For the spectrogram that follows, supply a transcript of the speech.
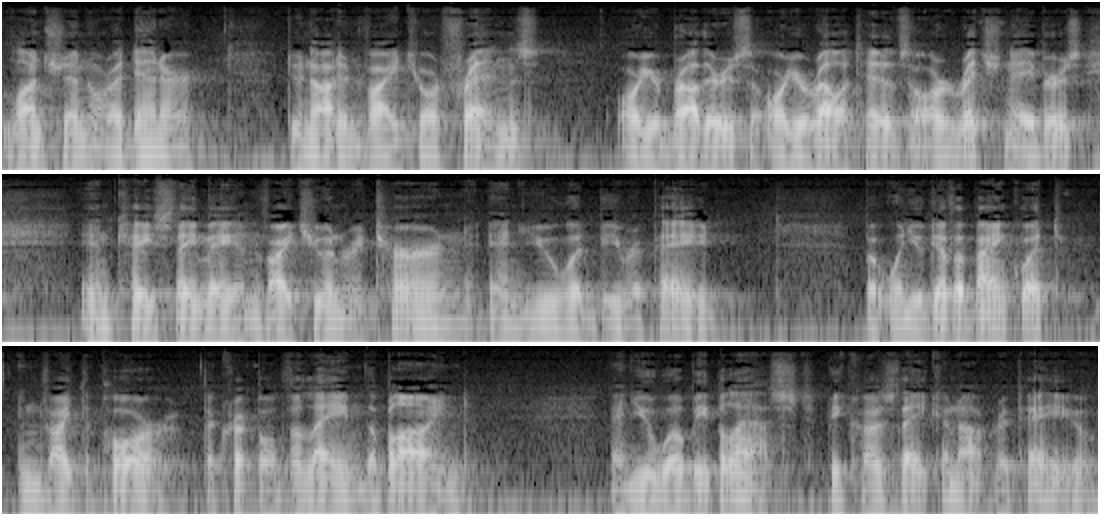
luncheon or a dinner, do not invite your friends, or your brothers, or your relatives, or rich neighbors, in case they may invite you in return and you would be repaid. But when you give a banquet, Invite the poor, the crippled, the lame, the blind, and you will be blessed because they cannot repay you.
